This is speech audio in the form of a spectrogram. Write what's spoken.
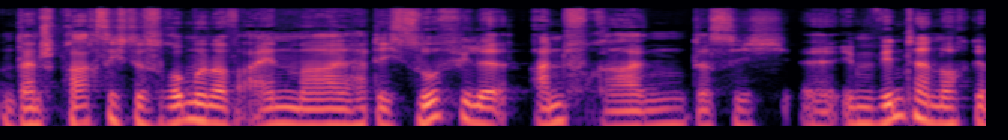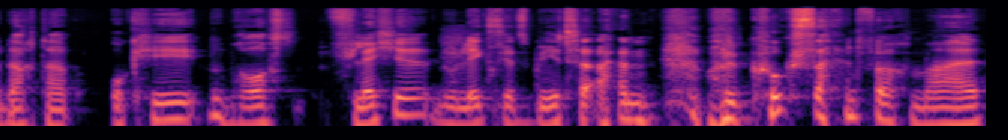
Und dann sprach sich das rum und auf einmal hatte ich so viele Anfragen, dass ich äh, im Winter noch gedacht habe, okay, du brauchst Fläche, du legst jetzt Beete an und guckst einfach mal,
